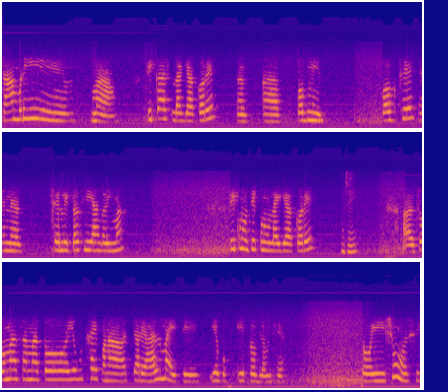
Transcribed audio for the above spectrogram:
ચામડીમાં વિકાસ લાગ્યા કરે પગની પગ છે એને છેલ્લી ટચલી આંગળીમાં ચીકણું ચીકણું લાગ્યા કરે. જી. ચોમાસામાં તો એવું થાય પણ આ અત્યારે હાલમાં એ પ્રોબ્લેમ છે. તો એ શું હશે?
